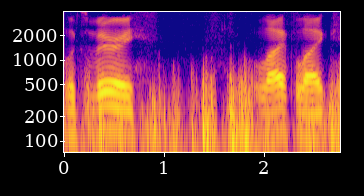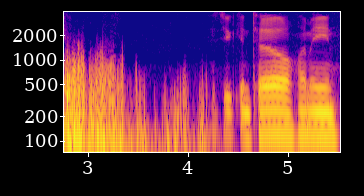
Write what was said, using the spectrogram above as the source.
Looks very lifelike, as you can tell. I mean,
